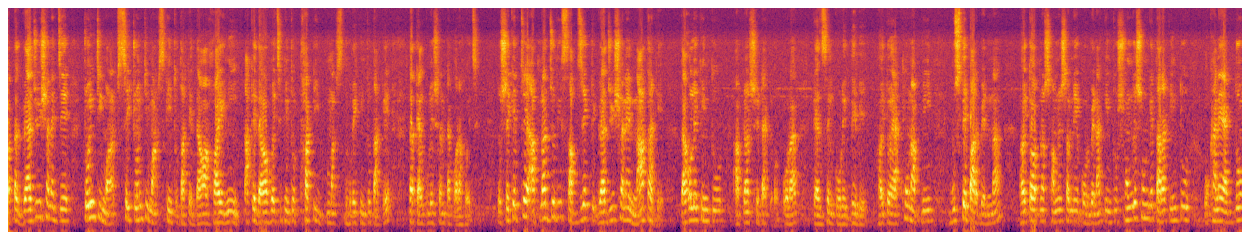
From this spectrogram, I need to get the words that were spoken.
অর্থাৎ গ্র্যাজুয়েশনের যে টোয়েন্টি মার্কস সেই টোয়েন্টি মার্কস কিন্তু তাকে দেওয়া হয়নি। তাকে দেওয়া হয়েছে কিন্তু থার্টি মার্কস ধরে কিন্তু তাকে, তার ক্যালকুলেশনটা করা হয়েছে। তো সেক্ষেত্রে আপনার যদি সাবজেক্ট গ্র্যাজুয়েশানে না থাকে, তাহলে কিন্তু আপনার সেটা ওরা ক্যান্সেল করে দেবে। হয়তো এখন আপনি বুঝতে পারবেন না, হয়তো আপনার সামনে সামনে করবে না, কিন্তু সঙ্গে সঙ্গে তারা কিন্তু ওখানে একদম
